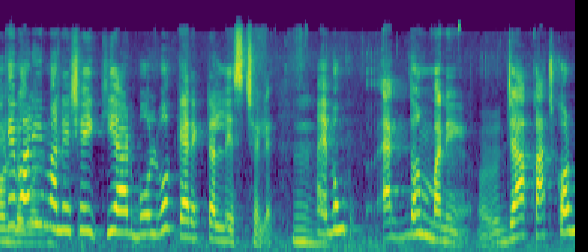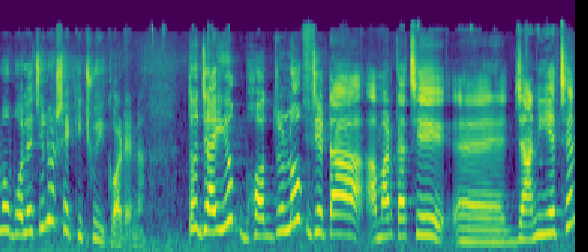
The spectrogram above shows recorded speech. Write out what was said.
একেবারেই মানে সেই কি আর বলব ক্যারেক্টারলেস ছেলে। এবং একদম মানে যা কাজকর্ম বলেছিল সে কিছুই করে না। তো যাই হোক ভদ্রলোক যেটা আমার কাছে জানিয়েছেন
